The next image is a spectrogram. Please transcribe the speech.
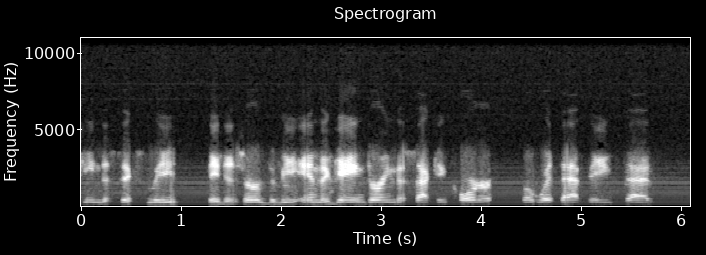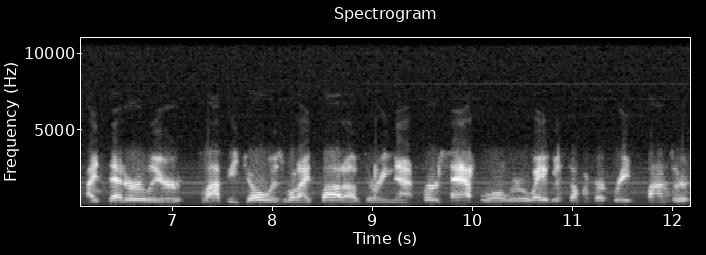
18 to 6 lead. They deserve to be in the game during the second quarter. But with that being said, I said earlier, Sloppy Joe is what I thought of during that first half while we were away with some of our great sponsors.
